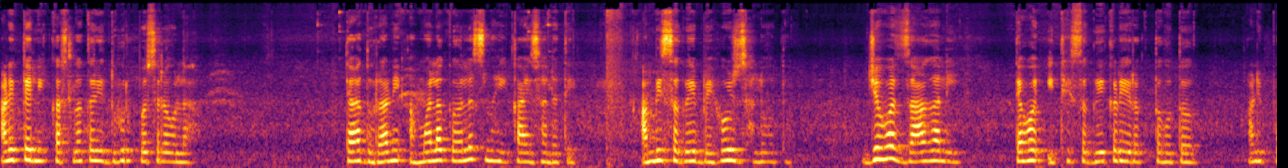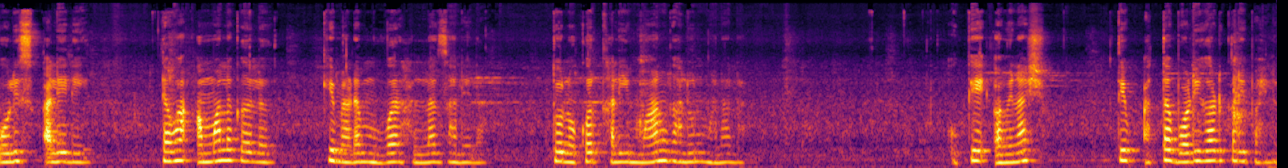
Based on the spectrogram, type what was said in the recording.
आणि त्यांनी कसला तरी धूर पसरवला. त्या धुराने आम्हाला कळलंच नाही काय झालं ते. आम्ही सगळे बेहोश झालो होतो. जेव्हा जाग आली तेव्हा इथे सगळीकडे रक्त होतं आणि पोलीस आलेले. तेव्हा आम्हाला कळलं की मॅडमवर हल्ला झालेला. तो नोकर खाली मान घालून म्हणाला ओके अविनाश ते आत्ता बॉडीगार्डकडे पाहिलं.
